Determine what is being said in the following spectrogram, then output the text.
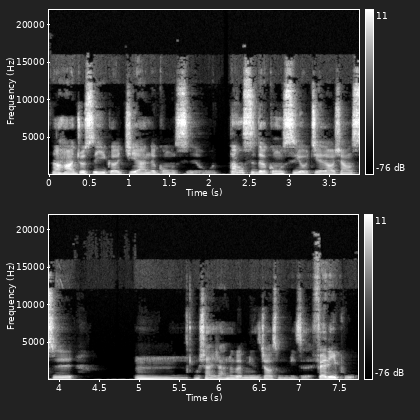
那它就是一个接案的公司。我当时的公司有接到像是，嗯，我想一下，那个名字叫什么名字？飞利浦，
